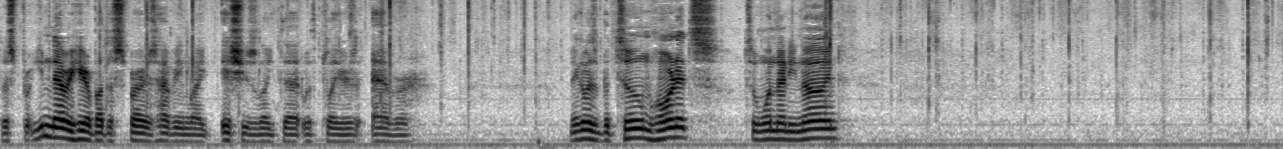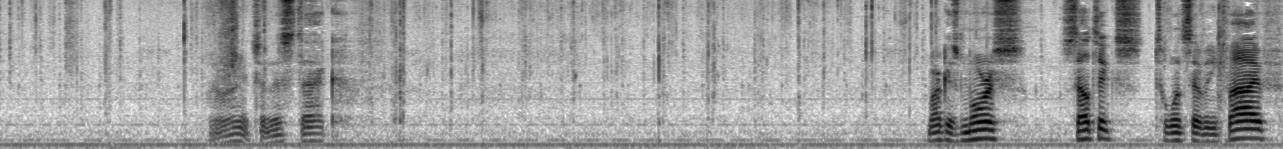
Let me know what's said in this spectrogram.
The you never hear about the Spurs having like issues like that with players ever. Nicholas Batum Hornets to 199. All right, in this stack. Marcus Morris, Celtics to 175.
